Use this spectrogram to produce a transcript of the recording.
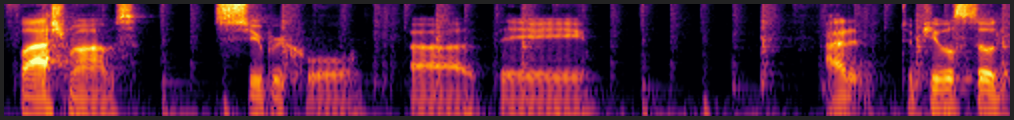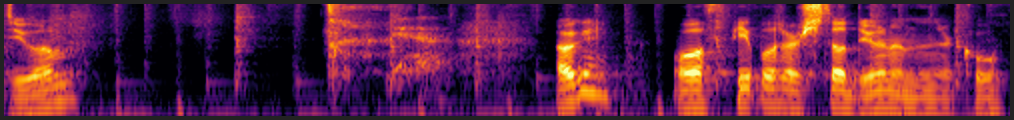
Flash mobs, super cool. Uh, they, I, do people still do them? Yeah. Okay. Well, if people are still doing them, then they're cool.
